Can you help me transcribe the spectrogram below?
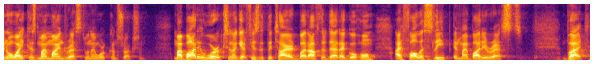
You know why? Because my mind rests when I work construction. My body works and I get physically tired, but after that I go home, I fall asleep and my body rests. But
